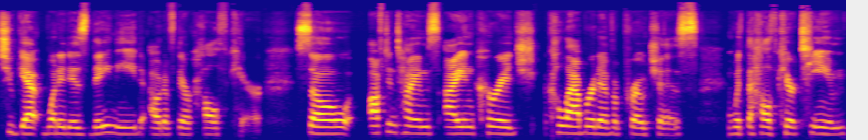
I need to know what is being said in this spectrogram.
to get what it is they need out of their health care. So oftentimes i encourage collaborative approaches with the healthcare team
